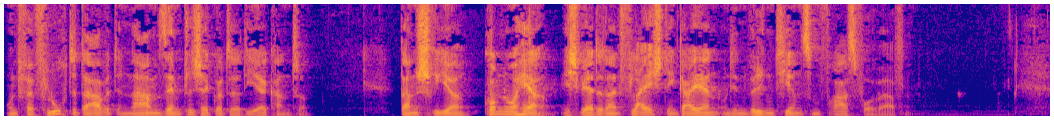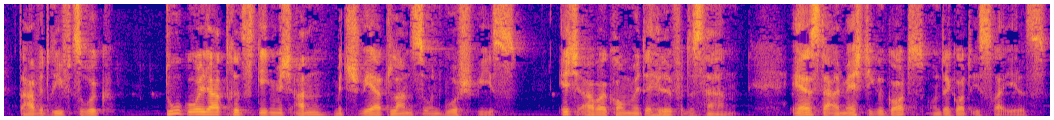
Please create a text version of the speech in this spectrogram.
und verfluchte David im Namen sämtlicher Götter, die er kannte. Dann schrie er, komm nur her, ich werde dein Fleisch den Geiern und den wilden Tieren zum Fraß vorwerfen. David rief zurück, du Goliath trittst gegen mich an mit Schwert, Lanze und Wurfspieß. Ich aber komme mit der Hilfe des Herrn. Er ist der allmächtige Gott und der Gott Israels.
